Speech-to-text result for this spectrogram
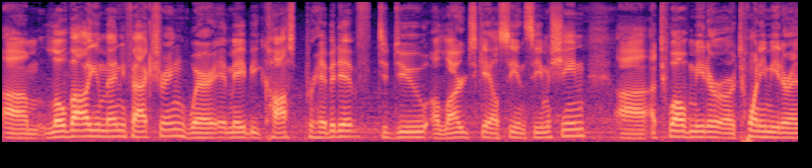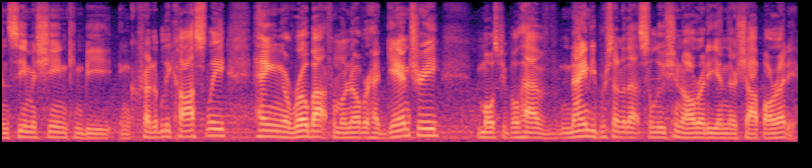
um, low volume manufacturing where it may be cost prohibitive to do a large scale CNC machine. Uh, a 12 meter or a 20 meter NC machine can be incredibly costly. Hanging a robot from an overhead gantry, most people have 90% of that solution already in their shop already.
